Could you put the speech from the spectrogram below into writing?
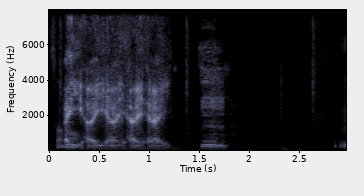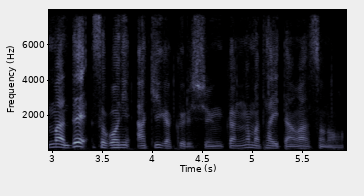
そのはいはいはいはいはい。うん。まあ、で、そこに飽きが来る瞬間が、まあ、タイタンはその、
